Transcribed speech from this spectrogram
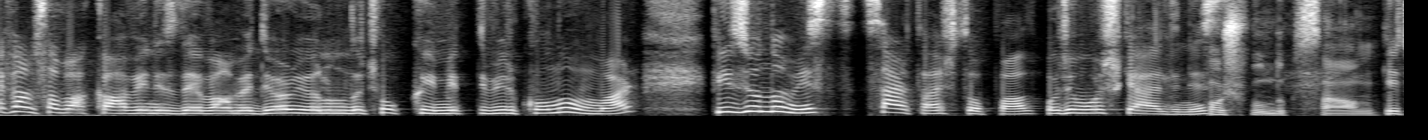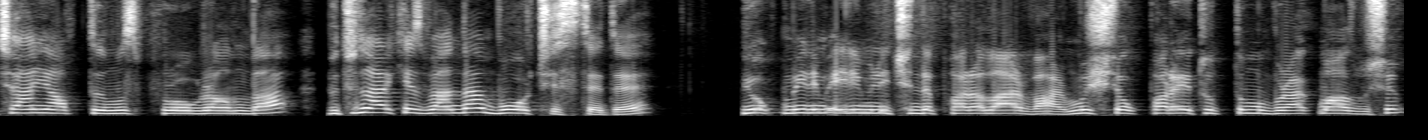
Efendim sabah kahveniz devam ediyor. Yanımda çok kıymetli bir konuğum var. Fizyonomist Sertaç Topal. Hocam hoş geldiniz. Hoş bulduk sağ olun. Geçen yaptığımız programda bütün herkes benden borç istedi. Yok benim elimin içinde paralar varmış. Yok parayı tuttuğumu bırakmazmışım.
